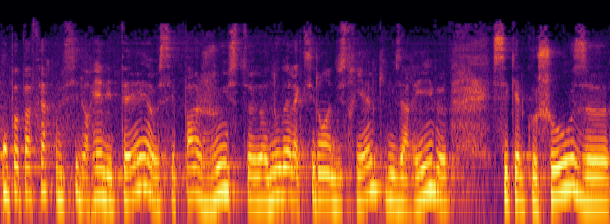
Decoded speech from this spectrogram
On ne peut pas faire comme si de rien n'était. Euh, c'est pas juste un nouvel accident industriel qui nous arrive. C'est quelque chose euh,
